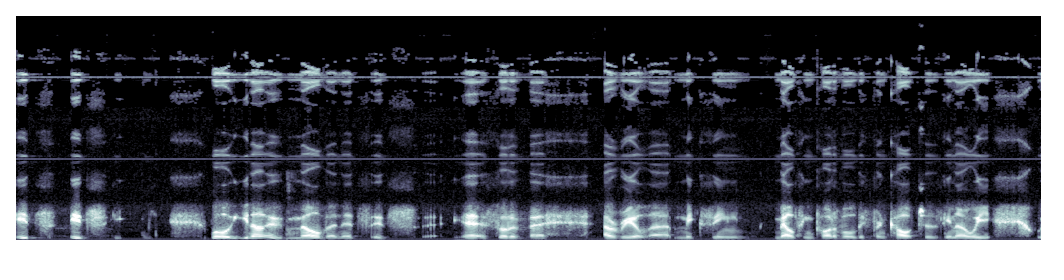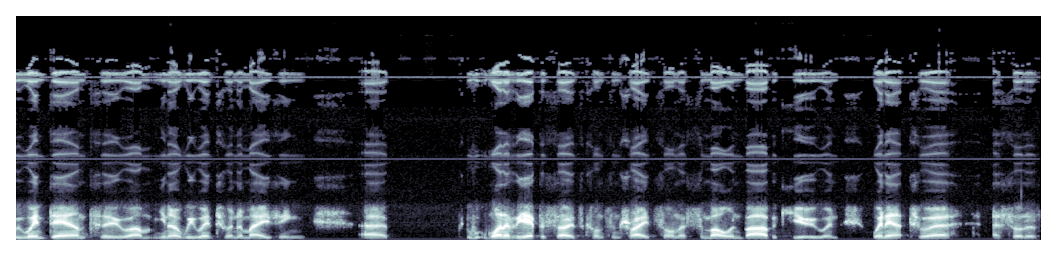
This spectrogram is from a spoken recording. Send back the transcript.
it's it's well, you know, Melbourne. It's it's uh, sort of a, a real uh, mixing melting pot of all different cultures. You know, we we went down to um, you know we went to an amazing. One of the episodes concentrates on a Samoan barbecue and went out to a, a sort of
